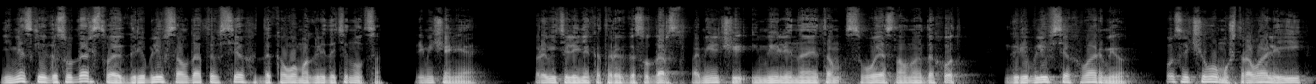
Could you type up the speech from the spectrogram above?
немецкие государства гребли в солдаты всех, до кого могли дотянуться. Примечание. Правители некоторых государств помельче имели на этом свой основной доход, гребли всех в армию, после чего муштровали и...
